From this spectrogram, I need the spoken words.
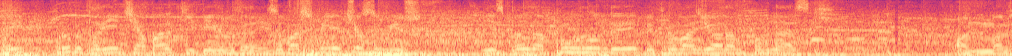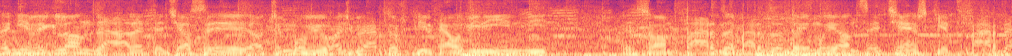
no próby podjęcia walki w jego wykonaniu. Zobaczmy ile ciosów już niespełna pół rundy wyprowadził Adam Kownacki. On może nie wygląda, ale te ciosy, o czym mówił choćby Artur Szpilka, mówili inni, są bardzo, bardzo dojmujące, ciężkie, twarde.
